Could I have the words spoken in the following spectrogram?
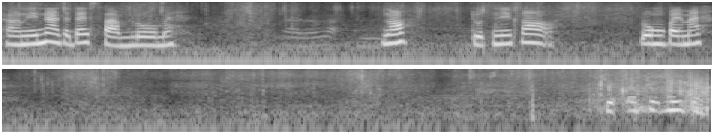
ทางนี้น่าจะได้สามโลไหมเนาะจุดนี้ก็ลงไปไหมเก็บเอาจุดนี้ก่อน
